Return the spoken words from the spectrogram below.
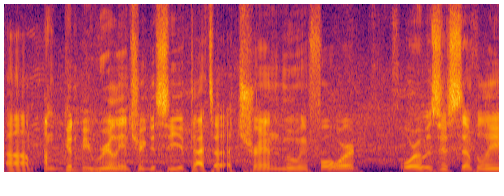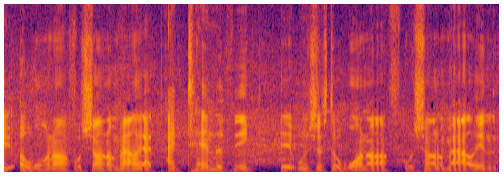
um, I'm going to be really intrigued to see if that's a, a, trend moving forward, or it was just simply a one-off with Sean O'Malley. I, I tend to think it was just a one-off with Sean O'Malley, and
